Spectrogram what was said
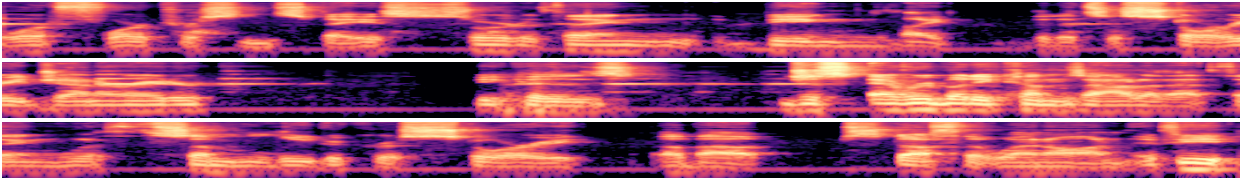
dwarf fortress in space sort of thing being like that it's a story generator because just everybody comes out of that thing with some ludicrous story about stuff that went on if you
